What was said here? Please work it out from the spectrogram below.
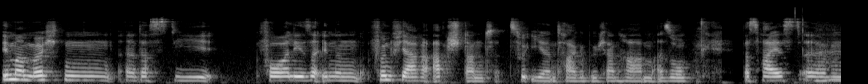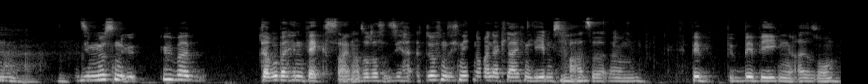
immer möchten, äh, dass die VorleserInnen fünf Jahre Abstand zu ihren Tagebüchern haben. Also das heißt, ähm, ah. sie müssen über, darüber hinweg sein. Also das, sie dürfen sich nicht noch in der gleichen Lebensphase mhm. ähm, be bewegen. Also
